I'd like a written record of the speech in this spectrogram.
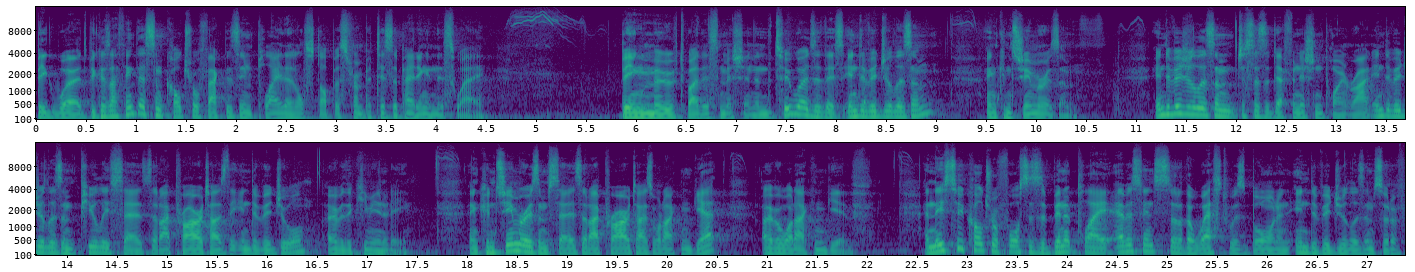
big words because I think there's some cultural factors in play that'll stop us from participating in this way, being moved by this mission. And the two words are this individualism and consumerism. Individualism, just as a definition point, right? Individualism purely says that I prioritize the individual over the community. And consumerism says that I prioritize what I can get over what I can give. And these two cultural forces have been at play ever since sort of the West was born and individualism sort of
